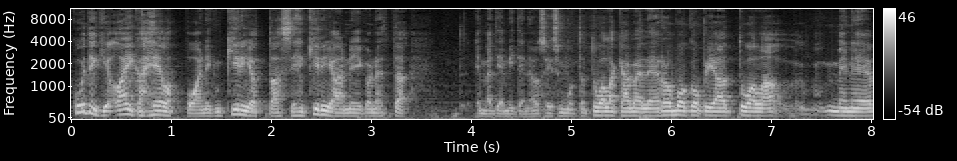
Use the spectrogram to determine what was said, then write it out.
kuitenkin aika helppoa niin kuin kirjoittaa siihen kirjaan, niin kuin, että en mä tiedä miten ne on siis, mutta tuolla kävelee Robocopia, tuolla menee.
